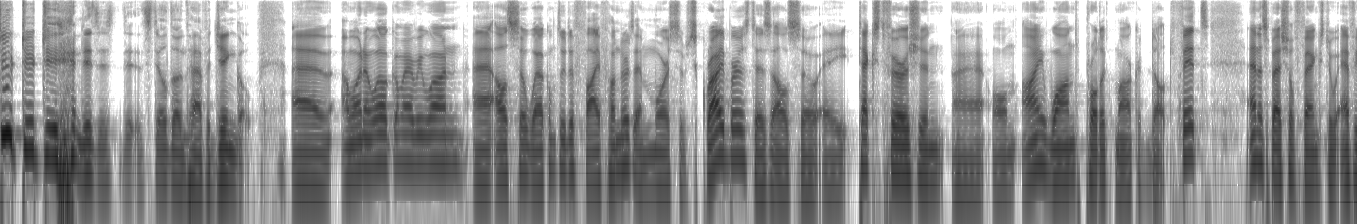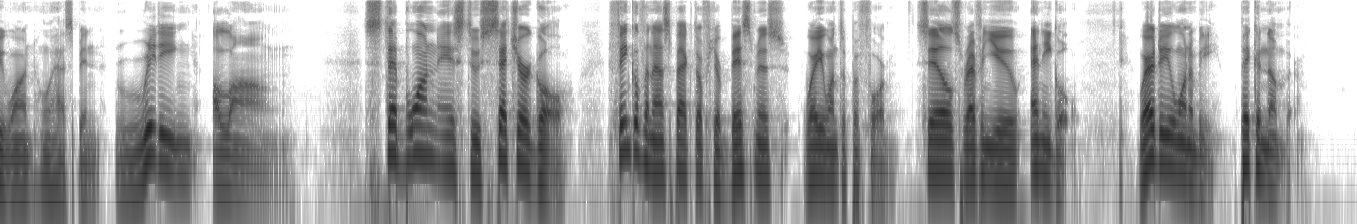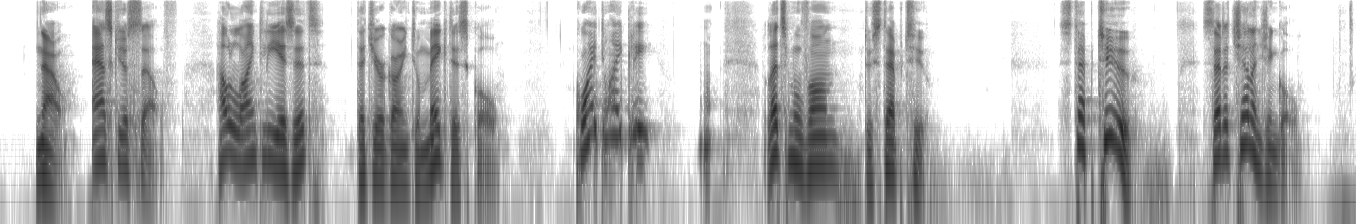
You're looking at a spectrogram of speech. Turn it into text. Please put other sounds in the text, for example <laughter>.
<laughs> This is still don't have a jingle. Um, I want to welcome everyone. Uh, also, welcome to the 500 and more subscribers. There's also a text version uh, on iwantproductmarket.fit, and a special thanks to everyone who has been reading along. Step one is to set your goal. Think of an aspect of your business where you want to perform sales, revenue, any goal. Where do you want to be? Pick a number. Now, ask yourself how likely is it that you're going to make this goal? Quite likely? Let's move on to step two. Step two set a challenging goal.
